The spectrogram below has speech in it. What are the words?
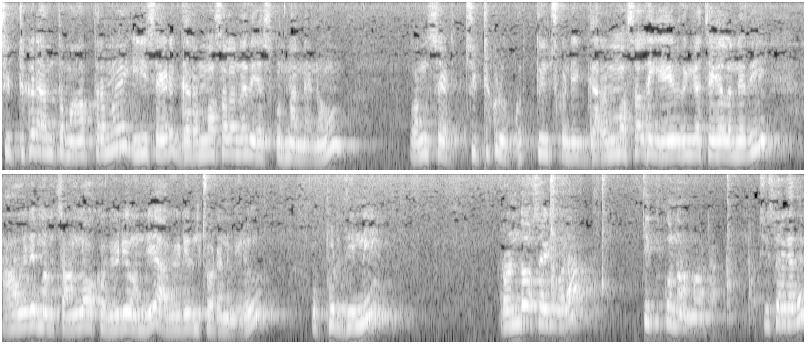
చిట్టుకుడు అంత మాత్రమే ఈ సైడ్ గరం మసాలా అనేది వేసుకుంటున్నాను నేను. వన్ సైడ్ చిట్టుకుడు గుర్తుంచుకోండి గరం మసాలా ఏ విధంగా చేయాలనేది ఆల్రెడీ మన ఛానల్లో ఒక వీడియో ఉంది ఆ వీడియోని చూడండి మీరు. ఇప్పుడు దీన్ని రెండో సైడ్ కూడా తిప్పుకున్నాం అన్నమాట. చూసారు కదా?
